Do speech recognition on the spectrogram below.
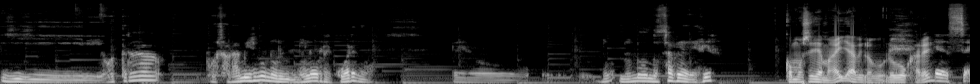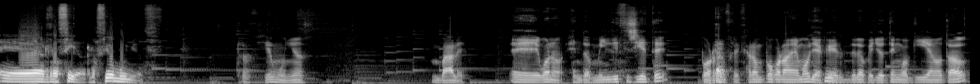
y otra, pues ahora mismo no, no lo recuerdo pero no, no, no, sabría decir. ¿Cómo se llama ella? Lo, buscaré. Es eh, Rocío, Rocío Muñoz. Rocío Muñoz. Vale. Eh, bueno, en 2017, por refrescar un poco la memoria, que es de lo que yo tengo aquí anotado,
